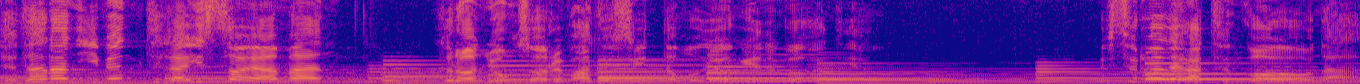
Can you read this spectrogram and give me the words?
대단한 이벤트가 있어야만 그런 용서를 받을 수 있다고 여기는 것 같아요. 수련회 같은 거나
